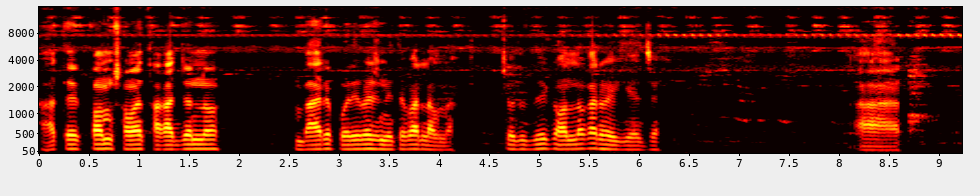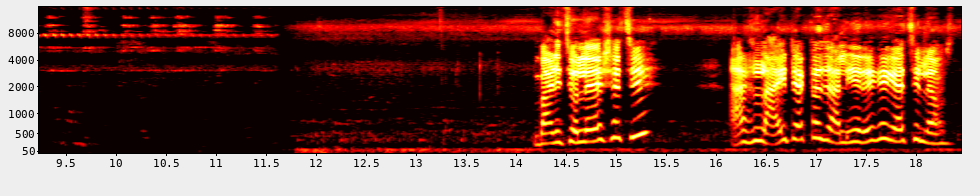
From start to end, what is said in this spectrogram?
হাতে কম সময় থাকার জন্য বাইরে পরিবেশ নিতে পারলাম না। চতুর্দিকে অন্ধকার হয়ে গিয়েছে। আর বাড়ি চলে এসেছি। আর লাইট একটা জ্বালিয়ে রেখে গেছিলাম।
